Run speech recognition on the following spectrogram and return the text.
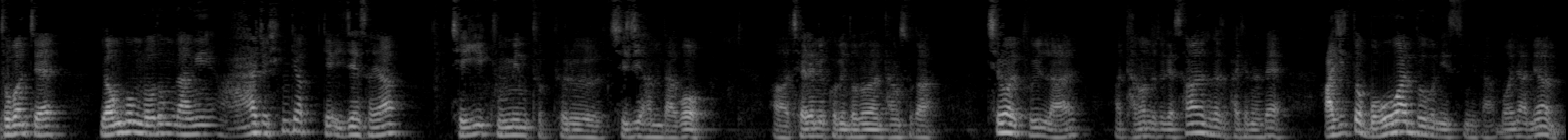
두 번째, 영국 노동당이 아주 힘겹게 이제서야 제2 국민 투표를 지지한다고 어, 제레미 코빈 노동당 당수가 7월 9일 날 당원들에게 통해서 밝혔는데 아직도 모호한 부분이 있습니다. 뭐냐면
